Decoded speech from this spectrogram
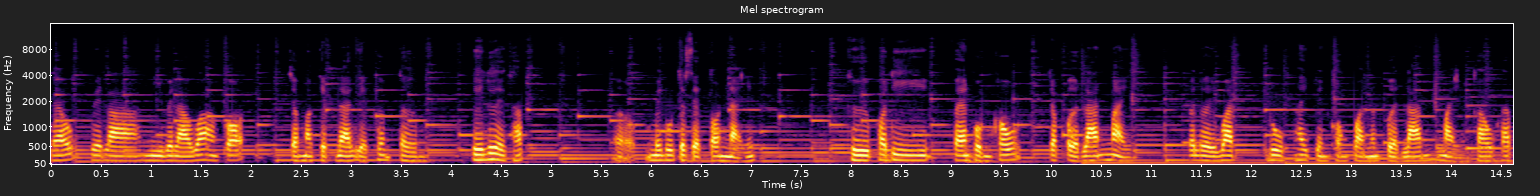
แล้วเวลามีเวลาว่างก็จะมาเก็บรายละเอียดเพิ่มเติมเรื่อยๆครับไม่รู้จะเสร็จตอนไหน คือพอดีแฟนผมเขาจะเปิดร้านใหม่ ก็เลยวาดรูปให้เป็นของขวัญมันเปิดร้านใหม่ของเขาครับ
